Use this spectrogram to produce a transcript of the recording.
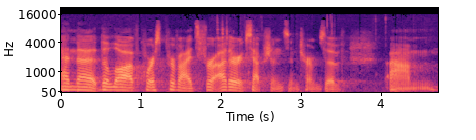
and the, the law, of course, provides for other exceptions in terms of um,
